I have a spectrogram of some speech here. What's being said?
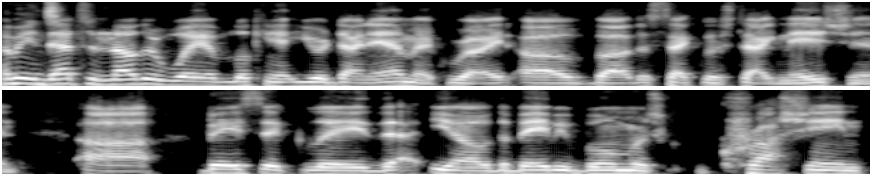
I mean, that's another way of looking at your dynamic, right? Of uh, the secular stagnation. Uh, basically, that you know, the baby boomers crushing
